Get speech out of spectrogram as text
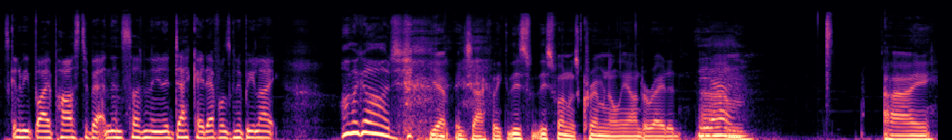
it's going to be bypassed a bit, and then suddenly in a decade, everyone's going to be like, "Oh my god!" yeah, exactly. This this one was criminally underrated. Yeah. Um, I.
